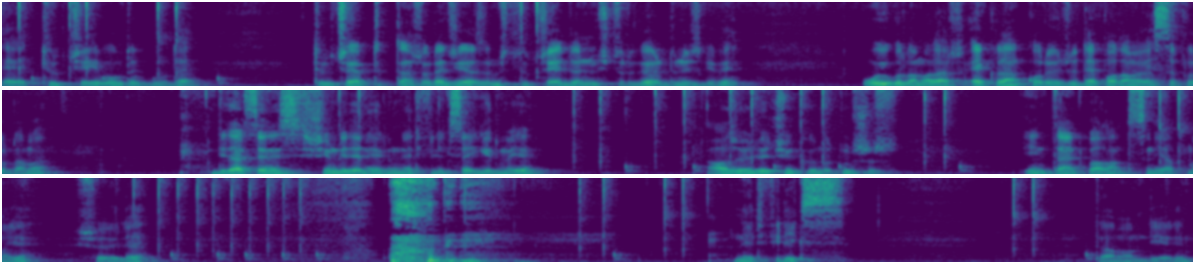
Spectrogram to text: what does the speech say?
Evet Türkçeyi bulduk burada. Türkçe yaptıktan sonra cihazımız Türkçe'ye dönmüştür. Gördüğünüz gibi uygulamalar, ekran koruyucu, depolama ve sıfırlama. Dilerseniz şimdi deneyelim Netflix'e girmeyi. Az önce çünkü unutmuşuz internet bağlantısını yapmayı. Şöyle Netflix Tamam diyelim.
